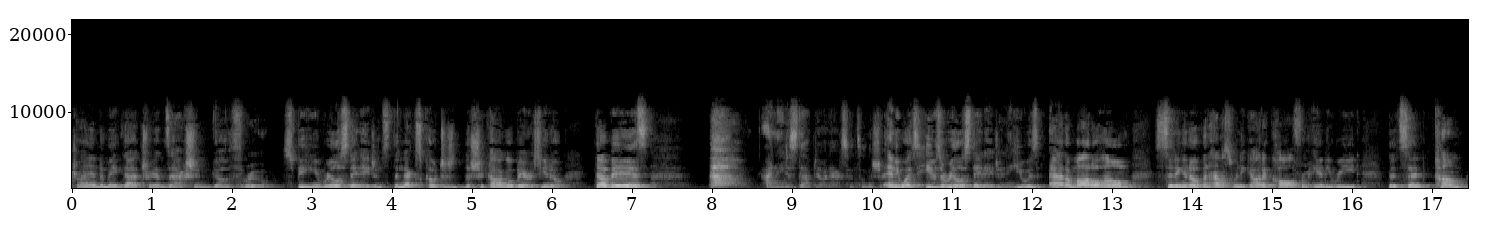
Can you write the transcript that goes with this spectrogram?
trying to make that transaction go through. Speaking of real estate agents, the next coach is the Chicago Bears. You know, the Bears. I need to stop doing accents on the show. Anyways, he was a real estate agent. He was at a model home, sitting in open house when he got a call from Andy Reid that said, Come,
